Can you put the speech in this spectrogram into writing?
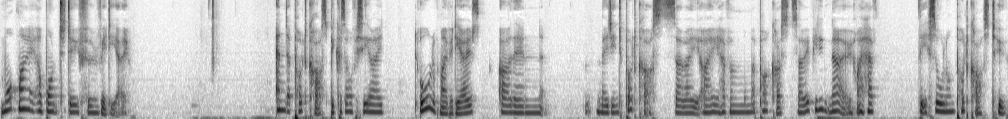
what might I want to do for a video? And a podcast, because obviously I all of my videos are then made into podcasts. So I, I have them on my podcast. So if you didn't know, I have this all on podcast too,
